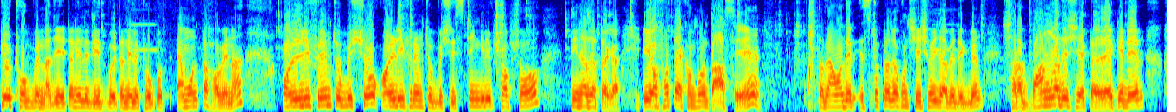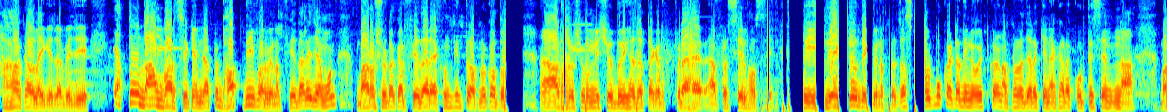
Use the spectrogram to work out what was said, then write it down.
কেউ ঠকবেন না, যে এটা নিলে জিতবো, এটা নিলে ঠকবো, এমনটা হবে না। অনলি ফ্রেম চব্বিশশো অনলি ফ্রেম চব্বিশশো স্টিং গ্রিপ সব সহ তিন হাজার টাকা। এই অফারটা এখন পর্যন্ত আছে হ্যাঁ? তবে আমাদের স্টকটা যখন শেষ হয়ে যাবে, দেখবেন সারা বাংলাদেশে একটা র্যাকেটের হাহাকার লেগে যাবে যে এত দাম বাড়ছে কেমনি? আপনি ভাবতেই পারবেন না। ফেদারে যেমন বারোশো টাকার ফেদার, এখন কিন্তু আপনার কত? আঠারোশো, উনিশশো, দুই হাজার টাকার প্রায় আপনার সেল হচ্ছে। এই দেখবেন আপনারা। জাস্ট অল্প কয়টা দিন ওয়েট করেন, আপনারা যারা কেনাকাটা করতেছেন না বা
